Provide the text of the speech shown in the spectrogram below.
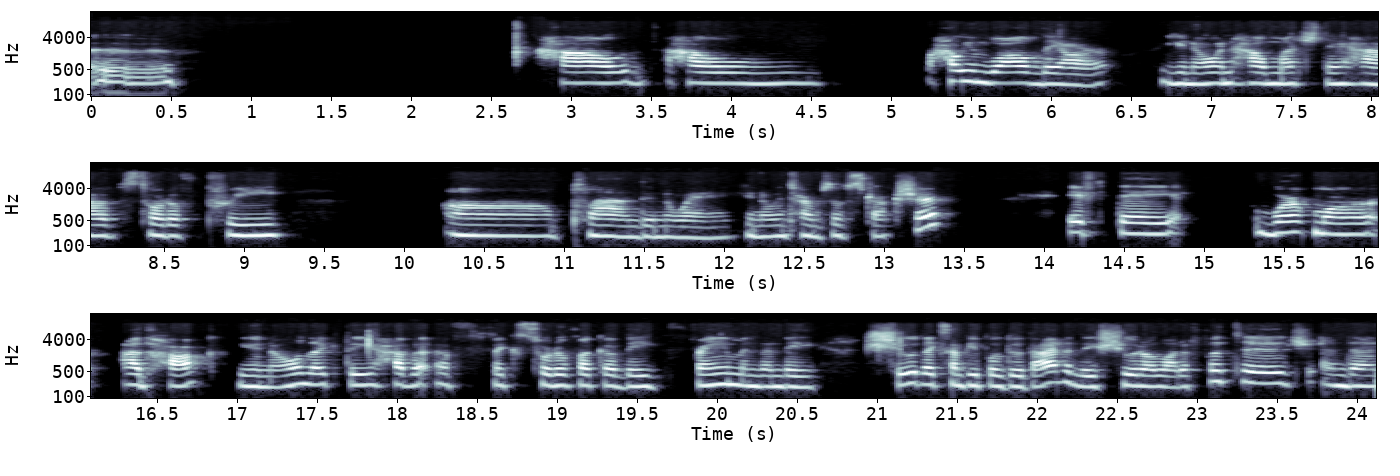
uh, how how how involved they are you know and how much they have sort of pre uh, planned in a way you know in terms of structure. If they work more ad hoc you know like they have a, a like sort of like a vague frame and then they shoot like some people do that and they shoot a lot of footage and then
